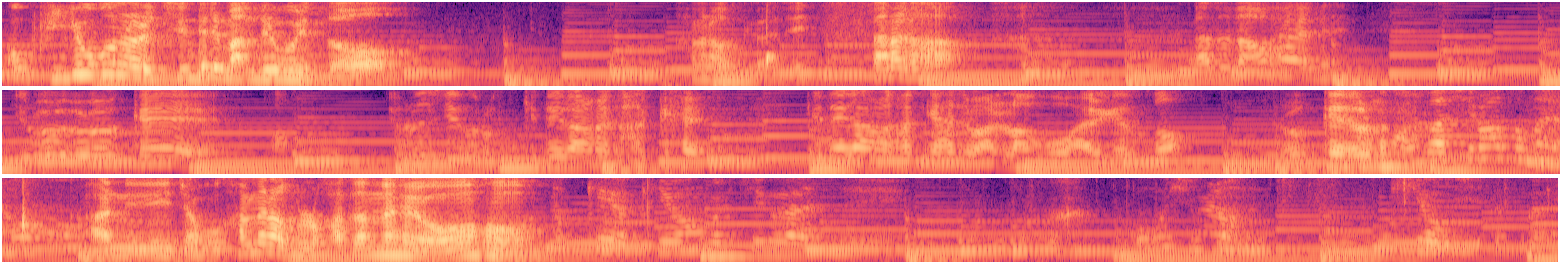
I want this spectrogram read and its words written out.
꼭 비교군을 지들이 만들고 있어. 카메라 어디 가지? 따라가. 나도 나와야 돼 이렇게 어? 이런 식으로 기대감을 갖게 기대감을 갖게 하지 말라고 알겠어? 이렇게 이런 엄마 싫어하잖아요 아니 자꾸 카메라 글로 가잖아요 어떡해요 귀여운 걸 찍어야지 꼬우시면 귀여우시던가요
